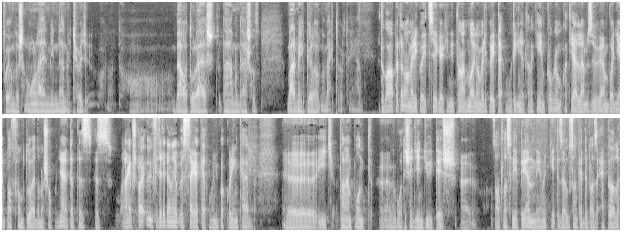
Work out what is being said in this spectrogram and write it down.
folyamatosan online minden, úgyhogy a behatolás, a támadás az bármelyik pillanatban megtörténhet. Tehát alapvetően amerikai cégek indítanak, nagy amerikai tech indítanak ilyen programokat jellemzően, vagy ilyen platform tulajdonosok, ugye? Tehát ez, ez legalábbis ők fizetik a nagyobb összegeket, mondjuk akkor inkább így. Talán pont volt is egy ilyen gyűjtés az Atlas VPN-nél, hogy 2022-ben az Apple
